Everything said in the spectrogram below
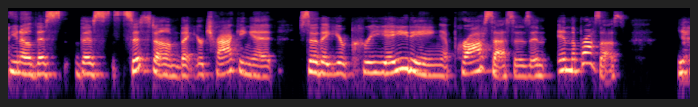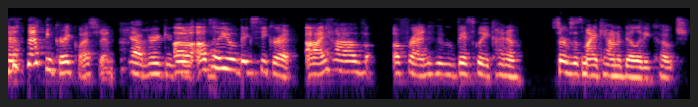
you know this this system that you're tracking it so that you're creating processes in in the process. Yeah great question. Yeah very good uh, i'll tell you a big secret. I have a friend who basically kind of serves as my accountability coach.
